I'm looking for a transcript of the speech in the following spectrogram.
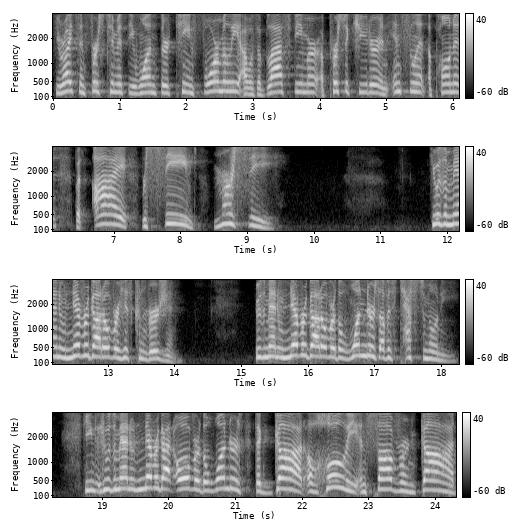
He writes in 1 Timothy 1:13, "Formerly I was a blasphemer, a persecutor, an insolent opponent, but I received mercy." He was a man who never got over his conversion. He was a man who never got over the wonders of his testimony. He, he, was a man who never got over the wonders that God, a holy and sovereign God,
